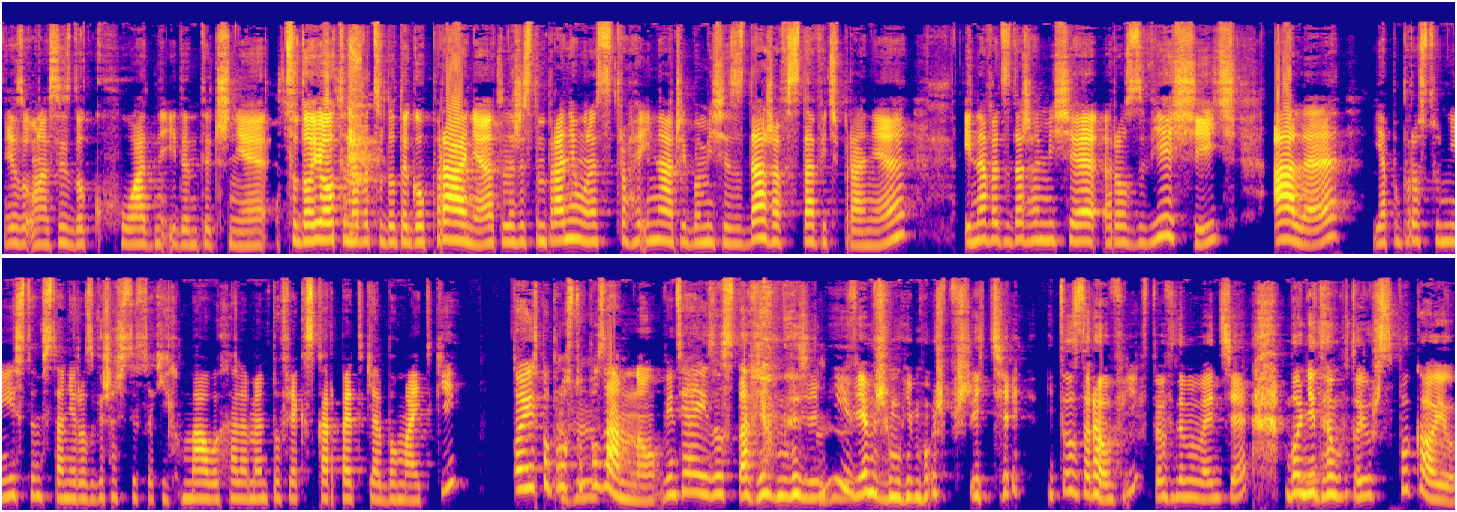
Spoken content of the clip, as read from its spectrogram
Jezu, u nas jest dokładnie identycznie. Co do joty, nawet co do tego prania, tyle że z tym praniem u nas jest trochę inaczej, bo mi się zdarza wstawić pranie i nawet zdarza mi się rozwiesić, ale ja po prostu nie jestem w stanie rozwieszać tych takich małych elementów jak skarpetki albo majtki, to jest po prostu mhm. poza mną, więc ja jej zostawiam na ziemi mhm. i wiem, że mój mąż przyjdzie i to zrobi w pewnym momencie, bo nie da mu to już spokoju.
